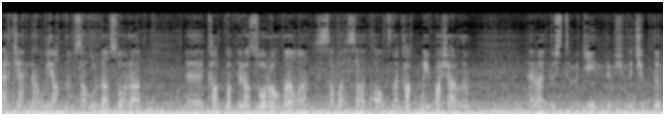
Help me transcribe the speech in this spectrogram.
Erkenden uyandım. Sahurdan sonra e, kalkmak biraz zor oldu ama sabah saat 6'da kalkmayı başardım. Hemen üstümü giyindim. Şimdi çıktım.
